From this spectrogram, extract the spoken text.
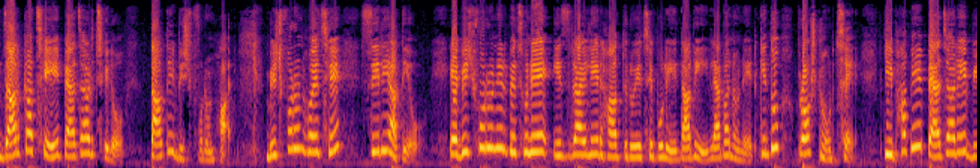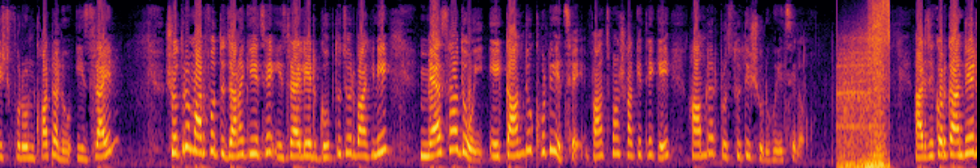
যার কাছে পেজার ছিল, তাতে বিস্ফোরণ হয়। বিস্ফোরণ হয়েছে সিরিয়াতেও। এ বিস্ফোরণের পেছনে ইসরায়েলের হাত রয়েছে বলে দাবি লেবাননের। কিন্তু প্রশ্ন উঠছে, কীভাবে প্যাজারে বিস্ফোরণ ঘটাল ইসরায়েল? সূত্র মারফত জানা গিয়েছে, ইসরায়েলের গুপ্তচর বাহিনী ম্যাসাদই এই কাণ্ড ঘটিয়েছে। পাঁচ মাস আগে থেকে হামলার প্রস্তুতি শুরু হয়েছিল। আরজিকর কাণ্ডের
